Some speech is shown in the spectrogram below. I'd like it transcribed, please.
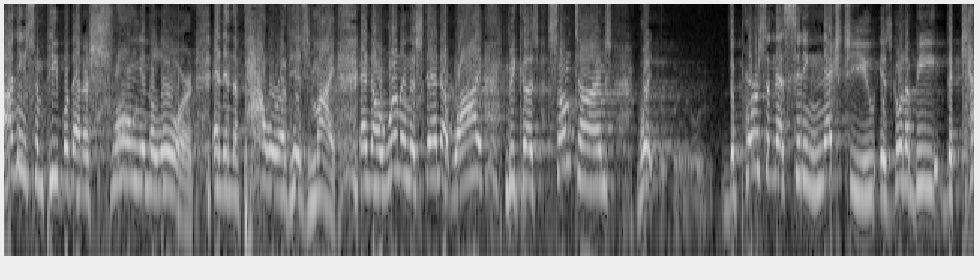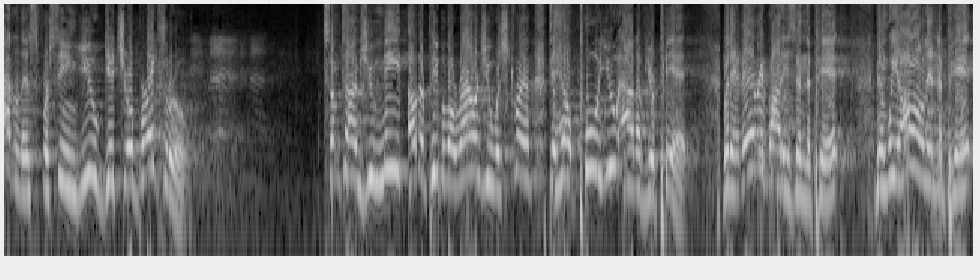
I need some people that are strong in the Lord and in the power of His might and are willing to stand up. Why? Because sometimes what the person that's sitting next to you is going to be the catalyst for seeing you get your breakthrough. Sometimes you need other people around you with strength to help pull you out of your pit. But if everybody's in the pit, then we all in the pit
